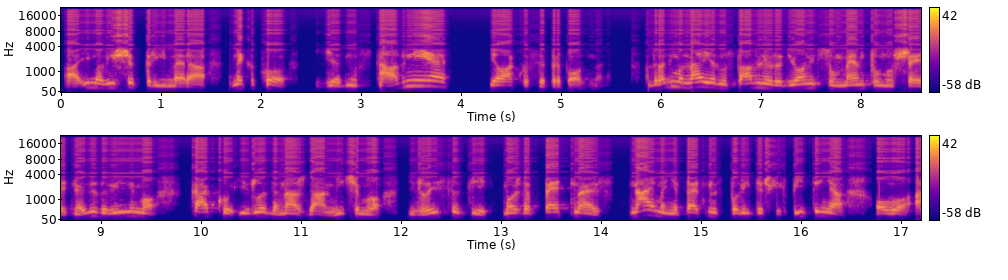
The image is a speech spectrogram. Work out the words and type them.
a, ima više primera, nekako jednostavnije i lako se prepoznaje. Da radimo najjednostavniju radionicu mentalnu šetnju. Ajde da vidimo kako izgleda naš dan. Mi ćemo izlistati možda 15 najmanje 15 političkih pitanja, ovo, a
